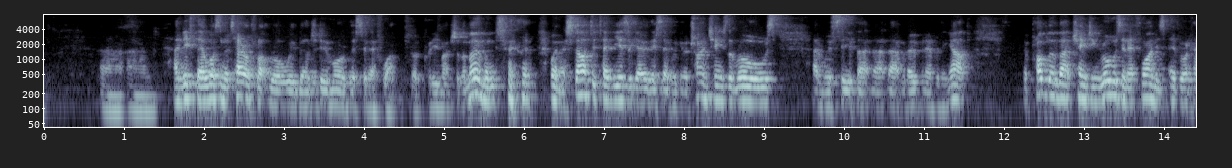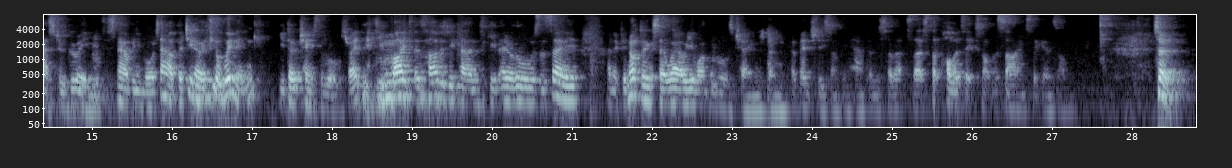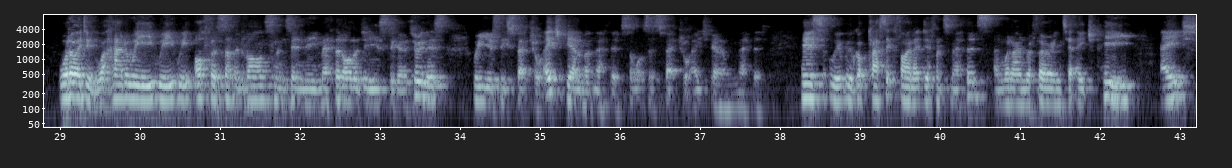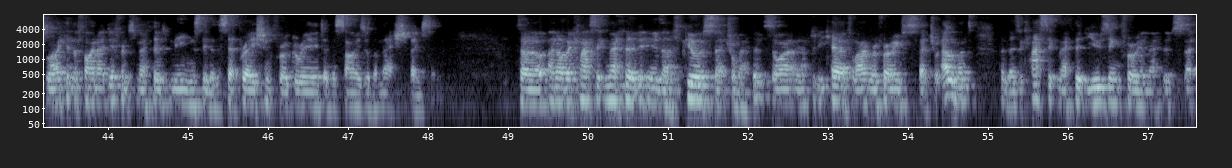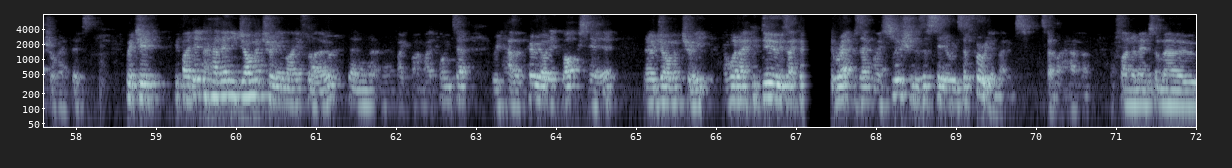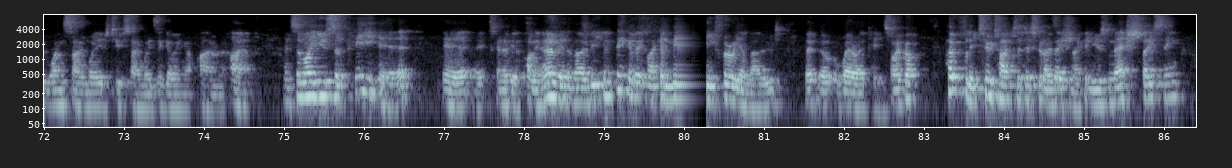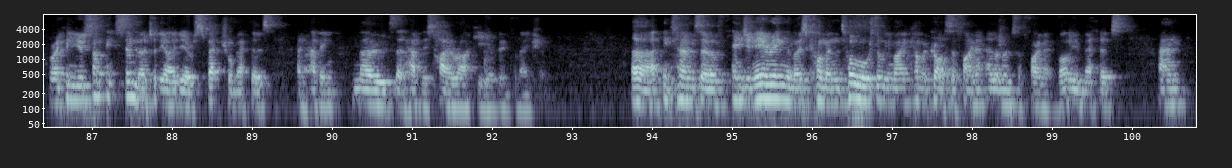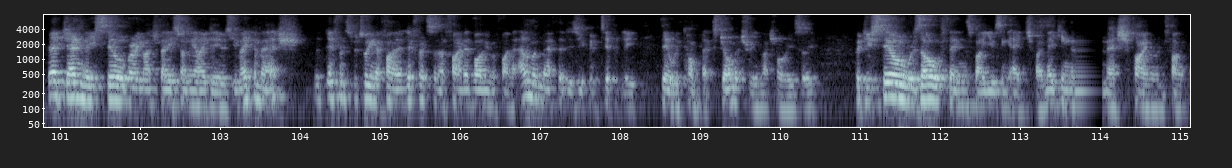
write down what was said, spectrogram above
Uh, and, and if there wasn't a teraflop rule, we'd be able to do more of this in F1. But pretty much at the moment, when I started 10 years ago, they said we're going to try and change the rules and we'll see if that, that, that would open everything up. The problem about changing rules in F1 is everyone has to agree. It's now being brought out. But you know, if you're winning, you don't change the rules, right? You fight as hard as you can to keep all the rules the same. And if you're not doing so well, you want the rules changed, and eventually something happens. So that's that's the politics, not the science, that goes on. So what do I do? Well, how do we, we, we offer some advancements in the methodologies to go through this? We use the spectral HP element method. So what's a spectral HP element method? Here's, we, we've got classic finite difference methods. And when I'm referring to HP, H, like in the finite difference method, means you know, the separation for a grid and the size of the mesh spacing. So another classic method is a pure spectral method. So I have to be careful, I'm referring to spectral element, but there's a classic method using Fourier methods, spectral methods, which if, if I didn't have any geometry in my flow, then uh, if I find my pointer, we'd have a periodic box here, no geometry. And what I could do is I could represent my solution as a series of Fourier modes. So I have a, a fundamental mode, one sine waves, two sine waves, and going up higher and higher. And so my use of P here it's going to be a polynomial mode, but you can think of it like a mini Fourier mode that, where IP. So I've got hopefully two types of discretization. I can use mesh spacing, or I can use something similar to the idea of spectral methods and having nodes that have this hierarchy of information. Uh, in terms of engineering, the most common tools that we might come across are finite elements or finite volume methods. And they're generally still very much based on the ideas you make a mesh. The difference between a finite difference and a finite volume or finite element method is you can typically deal with complex geometry much more easily. But you still resolve things by using edge, by making the mesh finer and finer.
